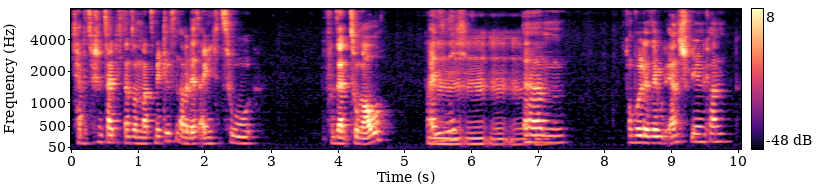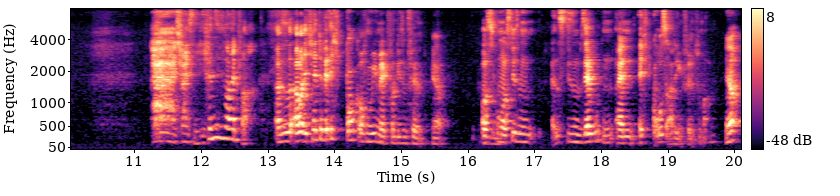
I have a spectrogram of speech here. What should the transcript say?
Ich hatte zwischenzeitlich dann so einen Mats Mikkelsen, aber der ist eigentlich zu von seinem zu rau. Weiß ich mm, nicht. Mm, mm, mm, ähm, obwohl der sehr gut ernst spielen kann. Ah, ich weiß nicht. Ich finde es nicht so einfach. Also, aber ich hätte echt Bock auf ein Remake von diesem Film. Ja. Aus, um aus diesem, aus diesem sehr guten, einen echt großartigen Film zu machen. Ja,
